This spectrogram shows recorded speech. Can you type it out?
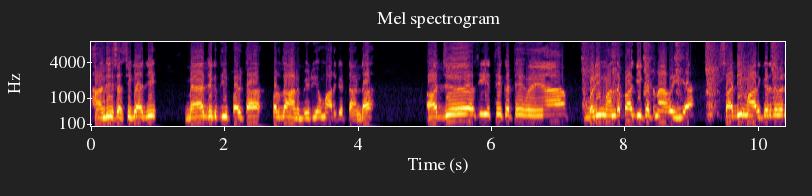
ਹਾਂਜੀ, ਸਤਿ ਸ਼੍ਰੀ ਅਕਾਲ ਜੀ। ਮੈਂ ਜਗਦੀਪ ਪਲਟਾ, ਪ੍ਰਧਾਨ ਵੀਡੀਓ ਮਾਰਕੀਟ ਟਾਂਡਾ। ਅੱਜ ਅਸੀਂ ਇੱਥੇ ਇਕੱਠੇ ਹੋਏ ਆ ਬੜੀ ਮੰਦਭਾਗੀ ਘਟਨਾ ਹੋਈ ਆ। ਸਾਡੀ ਮਾਰਕੀਟ ਦੇ ਵਿੱਚ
